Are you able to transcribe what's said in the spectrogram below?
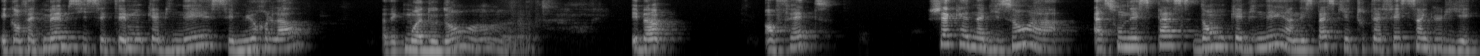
Et qu'en fait, même si c'était mon cabinet, ces murs-là, avec moi dedans, hein, euh, eh ben, en fait, chaque analysant a, a son espace dans mon cabinet, un espace qui est tout à fait singulier.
